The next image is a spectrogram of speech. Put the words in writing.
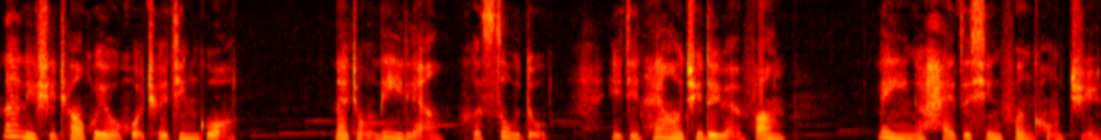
那里时常会有火车经过，那种力量和速度。以及他要去的远方，另一个孩子兴奋恐惧。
